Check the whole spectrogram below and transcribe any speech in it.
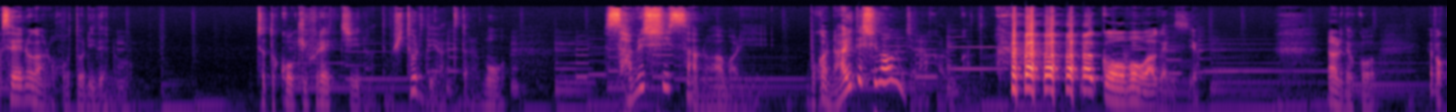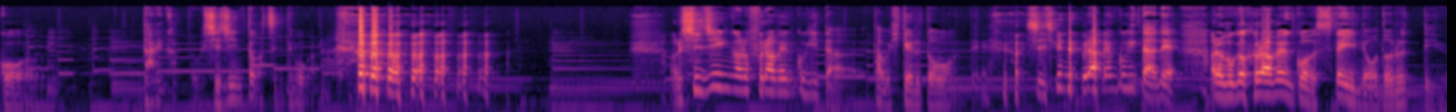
セーヌ川のほとりでのちょっと高級フレッチなんて一人でやってたらもう寂しさのあまり僕は泣いてしまうんじゃなかろうかと こう思うわけですよ。なのでこうやっぱこう誰か詩人とか連れてこうかな。あの詩人があのフラメンコギター多分弾けると思うんで。詩人のフラメンコギターであれ僕はフラメンコをスペインで踊るっていう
